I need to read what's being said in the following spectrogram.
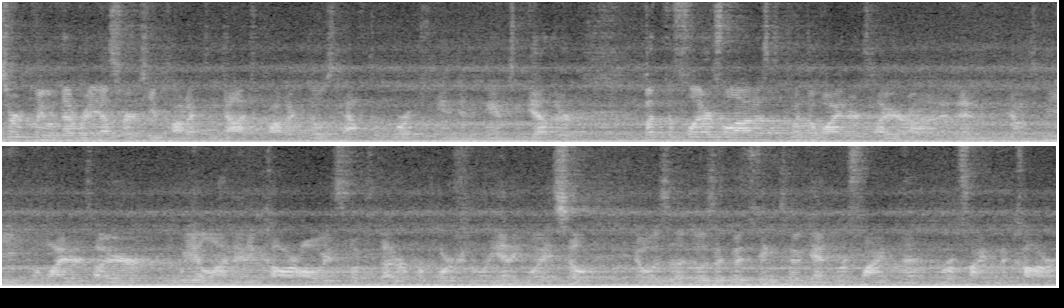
Certainly with every SRT product and Dodge product, those have to work hand in hand together. But the flares allowed us to put the wider tire on it. And, you know, to me, a wider tire wheel on any car always looks better proportionally anyway. So it was a, it was a good thing to, again, refine the, refine the car.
